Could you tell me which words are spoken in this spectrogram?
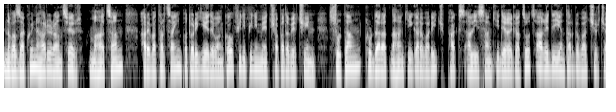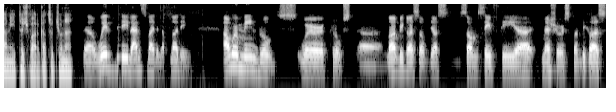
Նվազագույն 100 անձեր մահացան արևաթարցային փոթորիկի հետևանքով Ֆիլիպինի մեջ շաբաթավերջին Սուլտան Քուրդարատ նահանգի կառավարիչ Փաքս Ալի Սանկի դեղեկացուց աղեդի ենթարկված շրջանի դժվարացությունը With the landslide and the flooding our main roads were closed, uh, not because of just some safety uh, measures, but because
